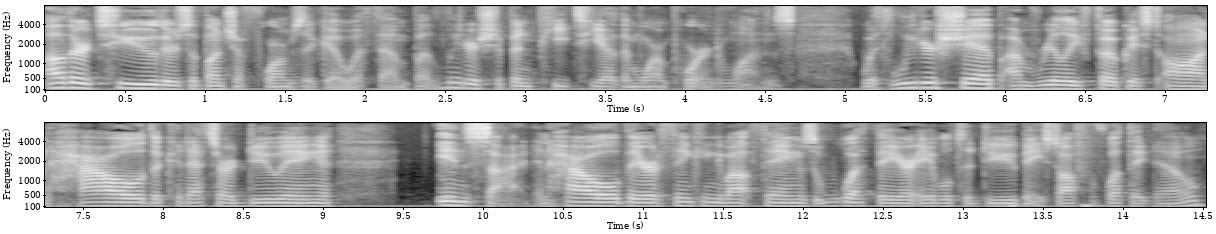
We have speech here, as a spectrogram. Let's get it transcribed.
other two, there's a bunch of forms that go with them, but leadership and PT are the more important ones. With leadership, I'm really focused on how the cadets are doing inside and how they're thinking about things, what they are able to do based off of what they know,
